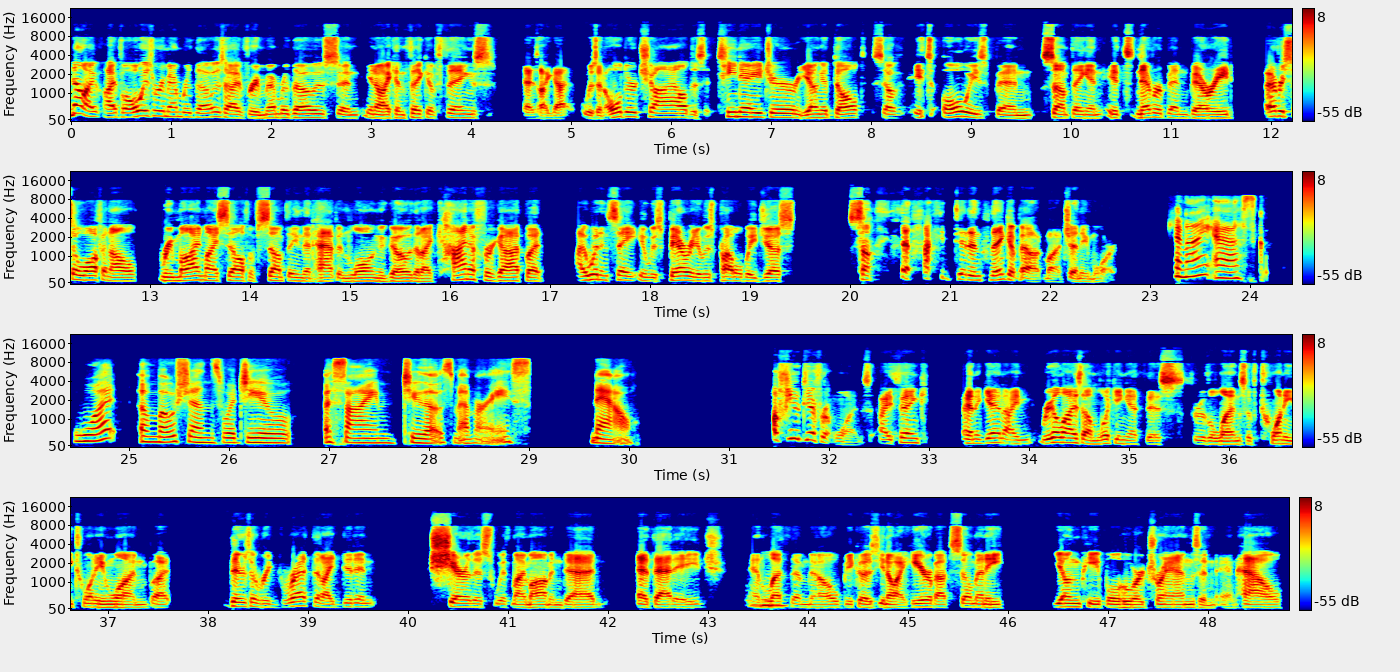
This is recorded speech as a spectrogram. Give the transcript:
No, I, have always remembered those. I've remembered those, and you know, I can think of things as I got was an older child, as a teenager, young adult. So it's always been something, and it's never been buried. Every so often, I'll remind myself of something that happened long ago that I kind of forgot, but I wouldn't say it was buried. It was probably just something that I didn't think about much anymore. Can I ask what emotions would you assign to those memories now? A few different ones. I think, and again, I realize I'm looking at this through the lens of 2021, but there's a regret that I didn't share this with my mom and dad at that age and mm-hmm. let them know because, you know, I hear about so many young people who are trans and, and how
